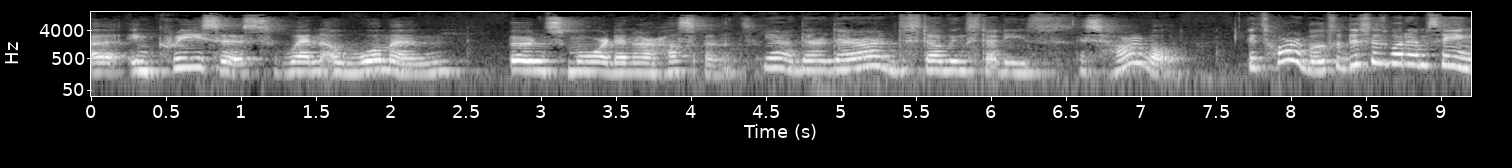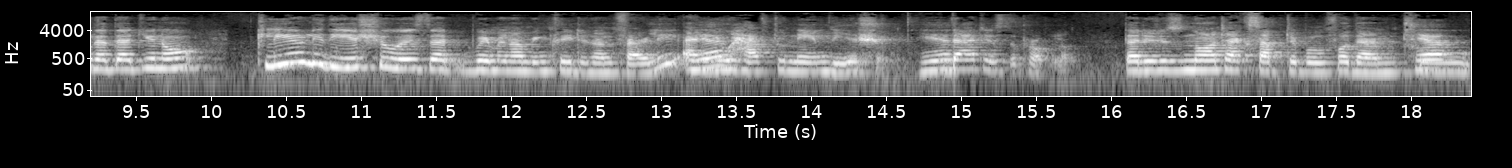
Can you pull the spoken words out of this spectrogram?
uh, increases when a woman earns more than her husband yeah there there are disturbing studies it's horrible it's horrible so this is what i'm saying that that you know clearly the issue is that women are being treated unfairly and yeah. you have to name the issue. Yeah. that is the problem. That it is not acceptable for them to yeah.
